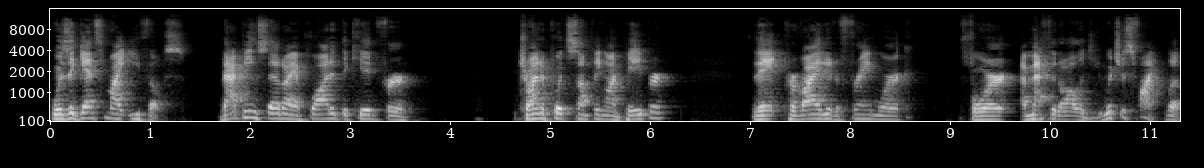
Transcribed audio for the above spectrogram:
was against my ethos. That being said, I applauded the kid for trying to put something on paper. They provided a framework for a methodology, which is fine. Look,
